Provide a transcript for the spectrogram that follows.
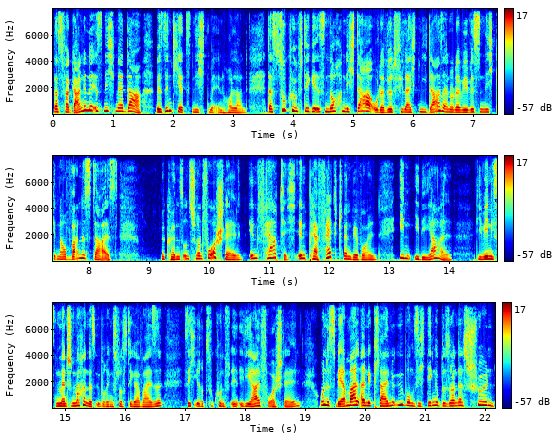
Das Vergangene ist nicht mehr da. Wir sind jetzt nicht mehr in Holland. Das Zukünftige ist noch nicht da oder wird vielleicht nie da sein oder wir wissen nicht genau, wann es da ist. Wir können es uns schon vorstellen. In fertig, in perfekt, wenn wir wollen, in ideal. Die wenigsten Menschen machen das übrigens lustigerweise, sich ihre Zukunft in Ideal vorstellen. Und es wäre mal eine kleine Übung, sich Dinge besonders schön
